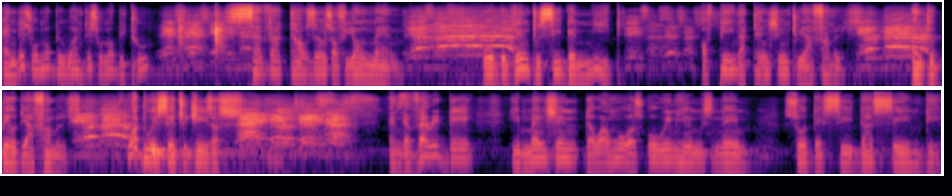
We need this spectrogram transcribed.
And this will not be one, this will not be two. Several thousands of young men will begin to see the need of paying attention to their families and to build their families. What do we say to Jesus? And the very day he mentioned the one who was owing him his name, so they see that same day,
